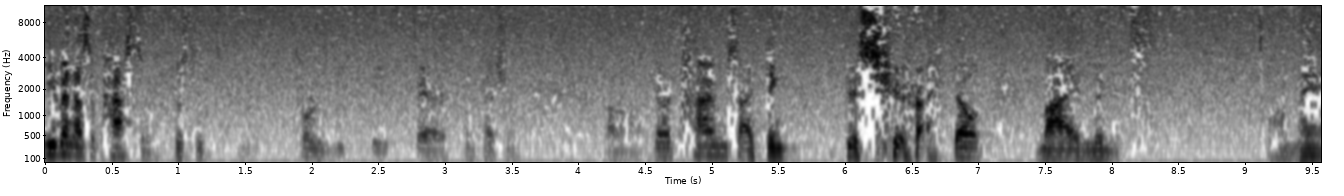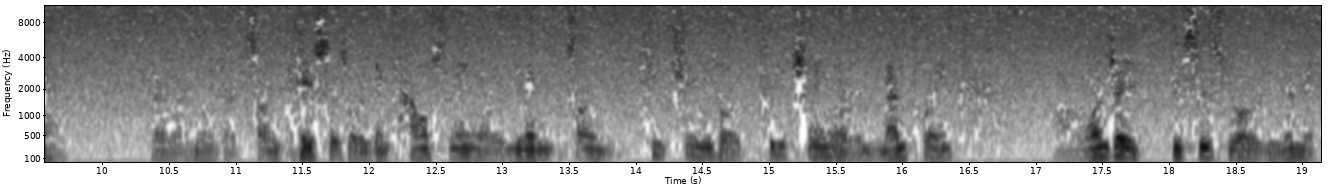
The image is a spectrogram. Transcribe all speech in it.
even as a pastor, just to totally be fair confession. Uh, there are times I think this year I felt my limits. Oh man, there are, you know, certain cases or even counseling or even certain teachings or preaching or mentoring. Uh, one day, this is your limit.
